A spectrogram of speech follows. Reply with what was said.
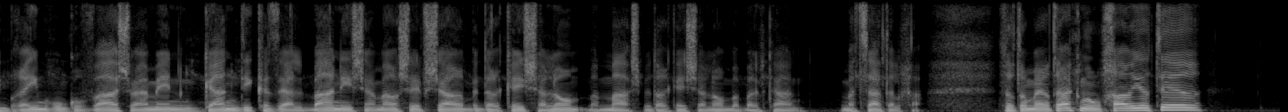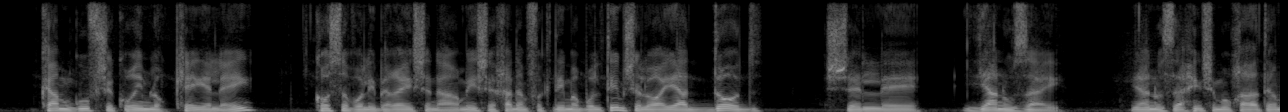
אברהים רוגובה, שהוא היה מעין גנדי כזה אלבני, שאמר שאפשר בדרכי שלום, ממש בדרכי שלום בבלקן. מצאת לך. זאת אומרת, רק מאוחר יותר קם גוף שקוראים לו KLA, קוסובו ליבריישן ארמי, שאחד המפקדים הבולטים שלו היה דוד של uh, יאנו זאי. יאנו זאי שמאוחר יותר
